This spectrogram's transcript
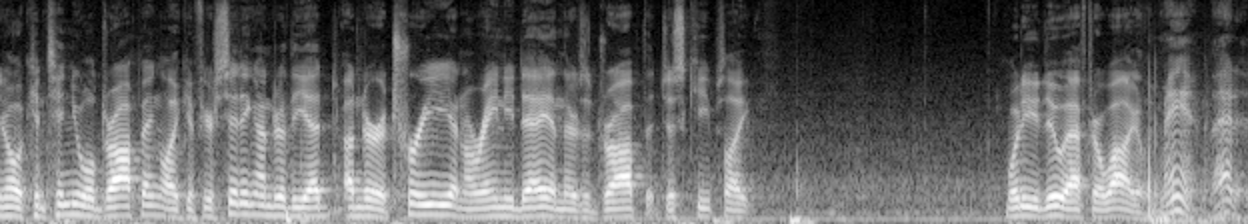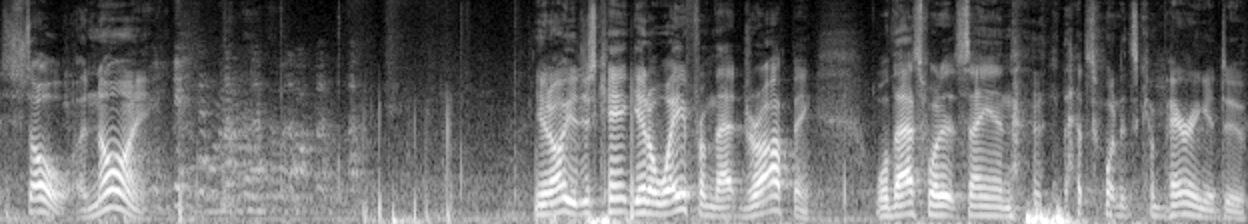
You know, a continual dropping, like if you're sitting under the ed- under a tree on a rainy day and there's a drop that just keeps like what do you do after a while? You're like, man, that is so annoying. you know, you just can't get away from that dropping. Well, that's what it's saying, that's what it's comparing it to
